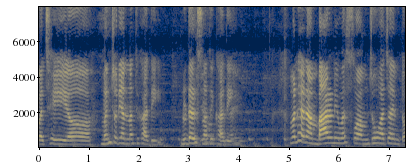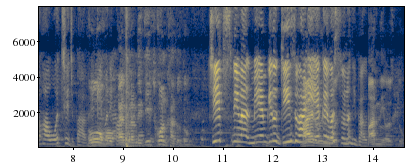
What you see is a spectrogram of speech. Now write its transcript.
પછી મંચુરિયન નથી ખાતી નૂડલ્સ નથી ખાતી. મને ને આમ બહારની વસ્તુ આમ જોવા જાય ને તો હા ઓછી જ ભાવે. એટલી બધી ભાવે. ચીપ્સ કોણ ખાતો તો? ચિપ્સની વાત મેં એમ કીધું ચીઝ વાળી એકેય વસ્તુ. વસ્તુ નથી ભાવતી. બહારની વસ્તુ.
